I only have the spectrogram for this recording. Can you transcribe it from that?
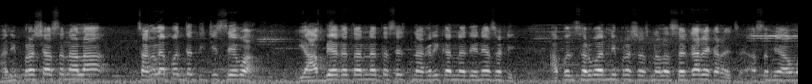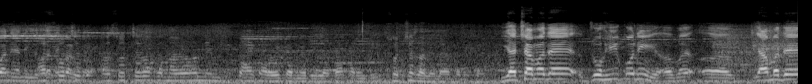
आणि प्रशासनाला चांगल्या पद्धतीची सेवा या अभ्यागतांना तसेच नागरिकांना देण्यासाठी आपण सर्वांनी प्रशासनाला सहकार्य करायचं आहे असं मी आव्हान या निमित्ताने करतो. अस्वच्छता अस्वच्छता करणाऱ्यावर नेमकी काय कारवाई करण्यात येईल आता? कारण की स्वच्छ झालेलं आहे परिसर. याच्यामध्ये जोही कोणी यामध्ये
